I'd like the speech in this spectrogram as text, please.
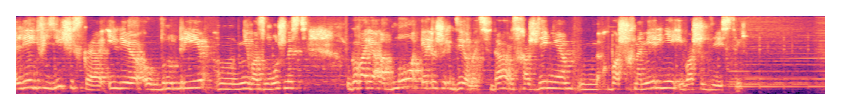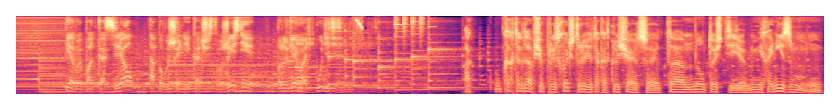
Лень физическая или внутри э, невозможность говоря одно, это же делать, да, расхождение ваших намерений и ваших действий. Первый подкаст-сериал о повышении качества жизни. Продлевать будете? Как тогда вообще происходит, что люди так отключаются? Это, ну, то есть, механизм,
